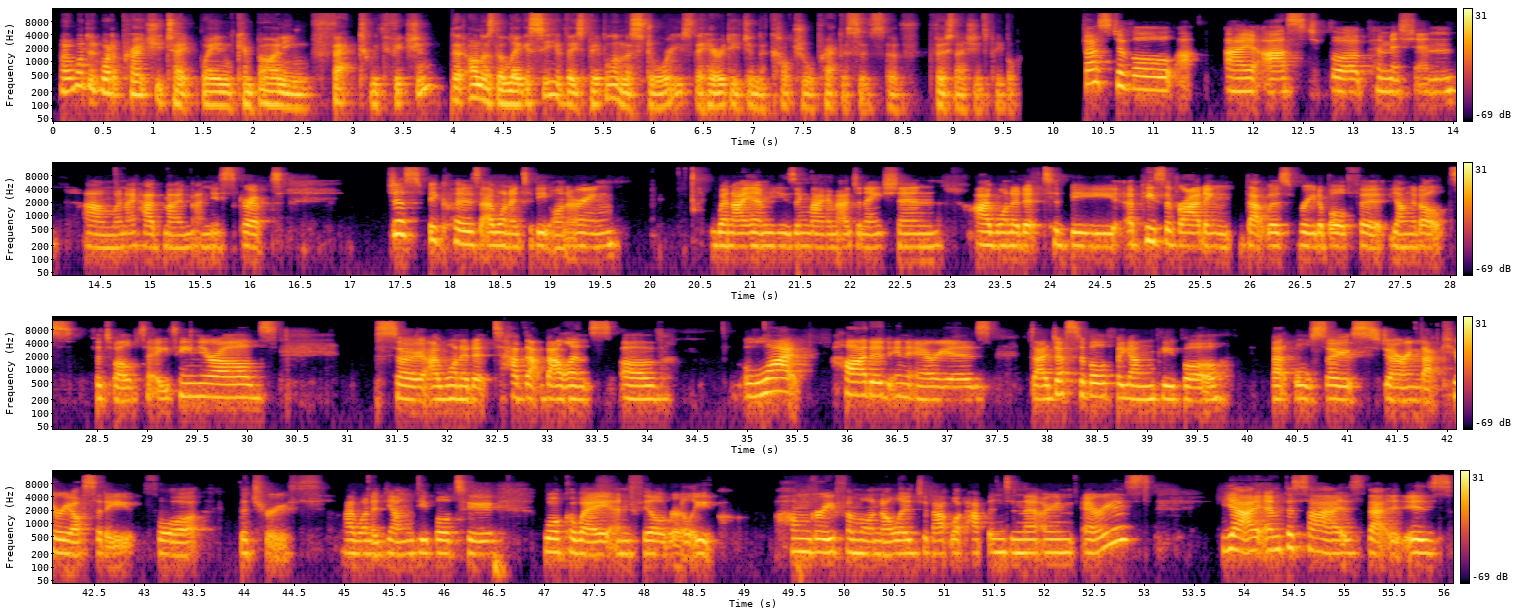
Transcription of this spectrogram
I wondered what approach you take when combining fact with fiction that honours the legacy of these people and the stories, the heritage, and the cultural practices of First Nations people. First of all, I asked for permission um, when I had my manuscript, just because I wanted to be honouring when I am using my imagination. I wanted it to be a piece of writing that was readable for young adults, for 12 to 18 year olds. So I wanted it to have that balance of light-hearted in areas, digestible for young people, but also stirring that curiosity for the truth. I wanted young people to walk away and feel really hungry for more knowledge about what happens in their own areas. Yeah, I emphasize that it is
